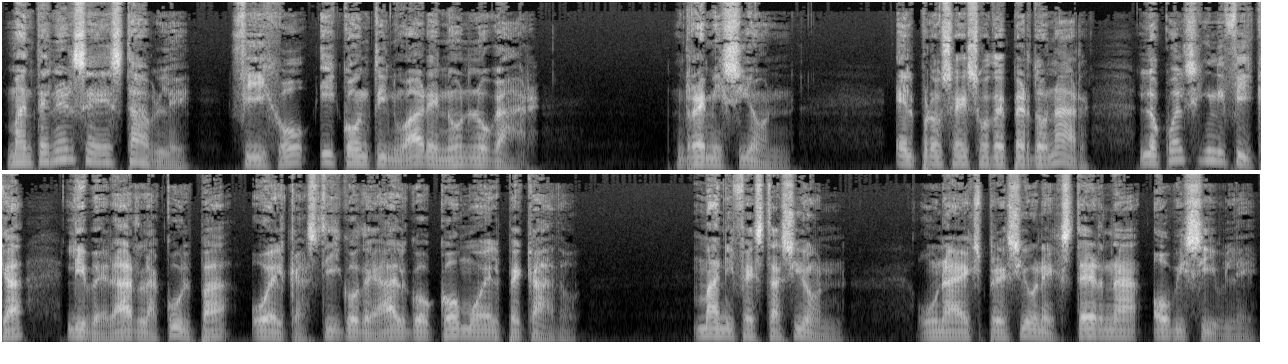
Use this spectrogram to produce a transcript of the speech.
mantenerse estable, fijo y continuar en un lugar. Remisión, el proceso de perdonar, lo cual significa liberar la culpa o el castigo de algo como el pecado. Manifestación, una expresión externa o visible.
